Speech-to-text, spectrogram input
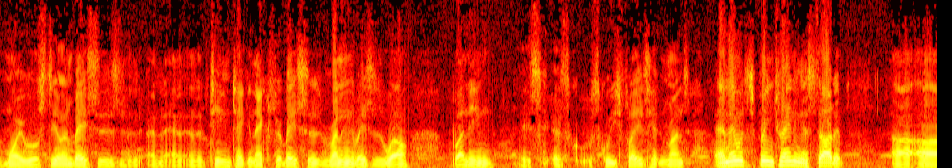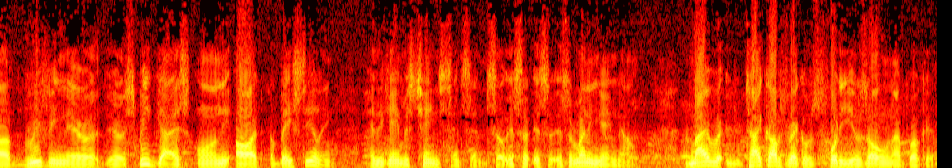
Maury Wills stealing bases, and, and, and the team taking extra bases, running the bases as well, bunting, squeeze plays, hitting runs. And then with spring training, and started uh, uh, briefing their their speed guys on the art of base stealing. And the game has changed since then. So it's a it's a, it's a running game now. My Ty Cobb's record was 40 years old when I broke it.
